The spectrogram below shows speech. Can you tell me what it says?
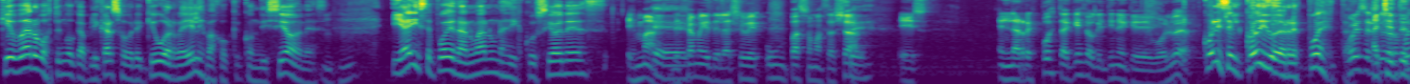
¿Qué verbos tengo que aplicar sobre qué URLs bajo qué condiciones? Y ahí se pueden armar unas discusiones. Es más, Eh, déjame que te la lleve un paso más allá. Sí. Es en la respuesta qué es lo que tiene que devolver. ¿Cuál es el código de respuesta? ¿Cuál es el código de HTTP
